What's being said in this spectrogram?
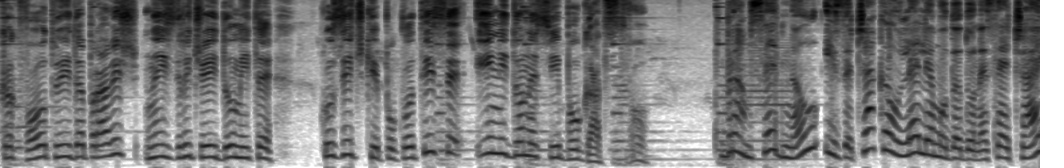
Каквото и да правиш, не изричай думите Козички, поклати се и ни донеси богатство. Брам седнал и зачакал леля му да донесе чай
